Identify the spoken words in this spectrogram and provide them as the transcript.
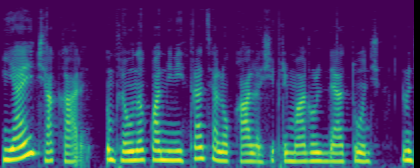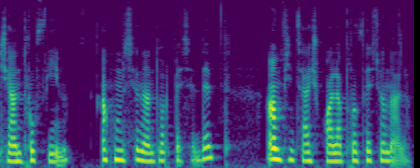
Ea e cea care, împreună cu administrația locală și primarul de atunci, Lucian Trufin, acum senator PSD, a înființat școala profesională.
